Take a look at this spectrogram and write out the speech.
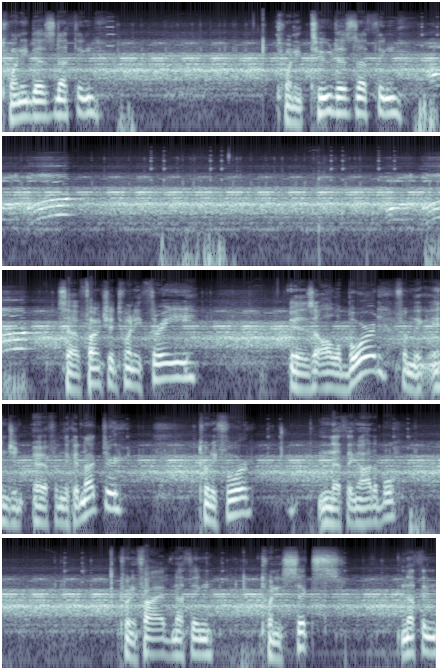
20 does nothing. 22 does nothing. So function 23 is all aboard from the engine uh, from the conductor. 24 nothing audible. 25 nothing. 26 nothing.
